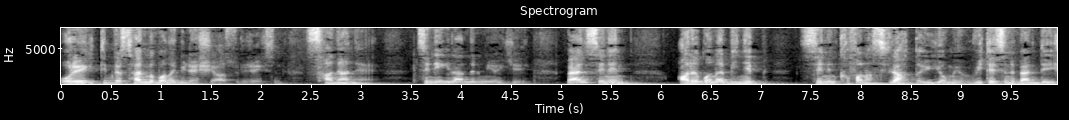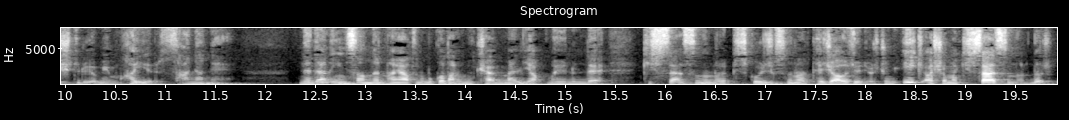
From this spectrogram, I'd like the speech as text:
Oraya gittiğimde sen mi bana güneş yağı süreceksin? Sana ne? Seni ilgilendirmiyor ki. Ben senin Arabana binip senin kafana silah dayıyor muyum? Vitesini ben değiştiriyor muyum? Hayır. Sana ne? Neden insanların hayatını bu kadar mükemmel yapma yönünde kişisel sınırlara, psikolojik sınırlara tecavüz ediyoruz? Çünkü ilk aşama kişisel sınırdır.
